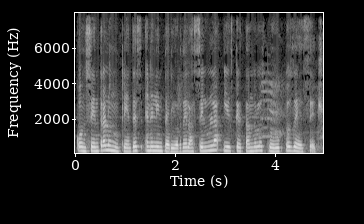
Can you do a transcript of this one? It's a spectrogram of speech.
concentra los nutrientes en el interior de la célula y excretando los productos de desecho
